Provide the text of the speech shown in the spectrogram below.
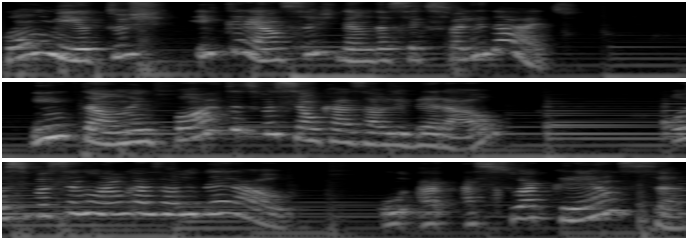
com mitos e crenças dentro da sexualidade. Então, não importa se você é um casal liberal ou se você não é um casal liberal, a, a sua crença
